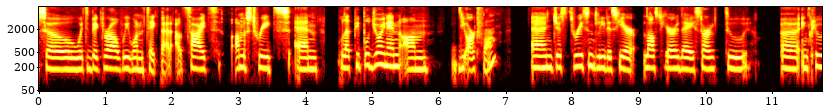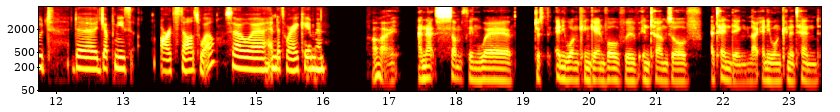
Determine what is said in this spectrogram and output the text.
So with the big draw, we want to take that outside on the streets and let people join in on the art form. And just recently, this year, last year, they started to uh, include the Japanese art style as well. So, uh, and that's where I came in. All right. And that's something where just anyone can get involved with in terms of attending, like anyone can attend.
